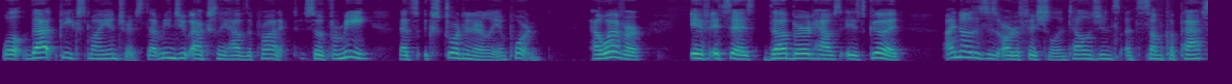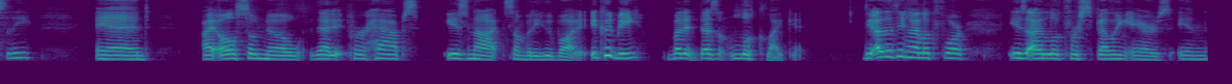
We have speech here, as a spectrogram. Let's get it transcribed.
well, that piques my interest. That means you actually have the product. So for me, that's extraordinarily important. However, if it says the birdhouse is good, I know this is artificial intelligence at some capacity, and I also know that it perhaps is not somebody who bought it. It could be, but it doesn't look like it. The other thing I look for is I look for spelling errors in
